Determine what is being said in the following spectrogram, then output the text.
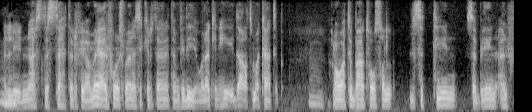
اللي الناس تستهتر فيها. ما يعرفون إيش معنى سكرتارية تنفيذية ولكن هي إدارة مكاتب. رواتبها توصل ل 60 70 ألف.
